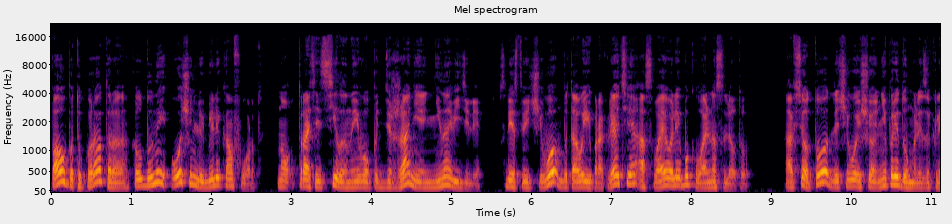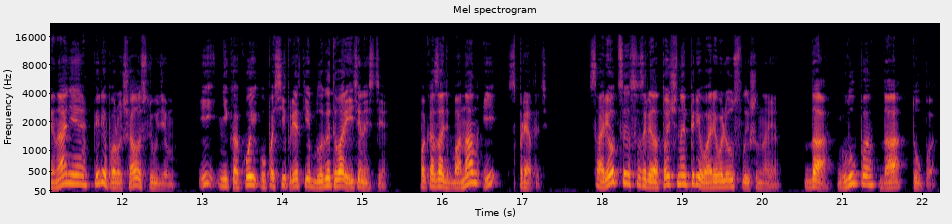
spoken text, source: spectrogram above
По опыту куратора, колдуны очень любили комфорт, но тратить силы на его поддержание ненавидели, вследствие чего бытовые проклятия осваивали буквально с лету. А все то, для чего еще не придумали заклинания, перепоручалось людям. И никакой, упаси предки, благотворительности. Показать банан и спрятать. Сарёцы сосредоточенно переваривали услышанное. Да, глупо, да, тупо.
